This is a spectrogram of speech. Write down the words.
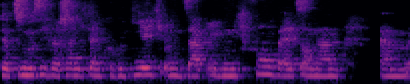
dazu muss ich wahrscheinlich, dann korrigiere ich und sage eben nicht Fondswelt, sondern ähm,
